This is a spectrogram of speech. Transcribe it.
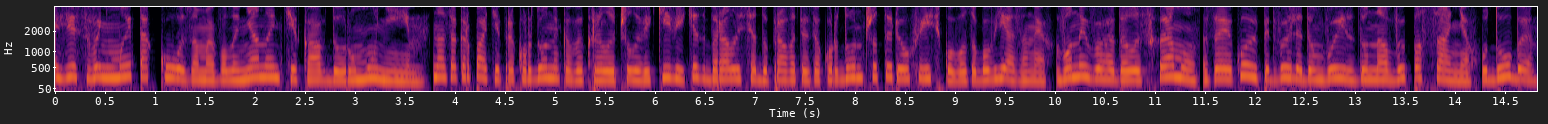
Зі свиньми та козами волинянин тікав до Румунії. На Закарпатті прикордонники викрили чоловіків, які збиралися доправити за кордон чотирьох військовозобов'язаних. Вони вигадали схему, за якою під виглядом виїзду на випасання худоби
